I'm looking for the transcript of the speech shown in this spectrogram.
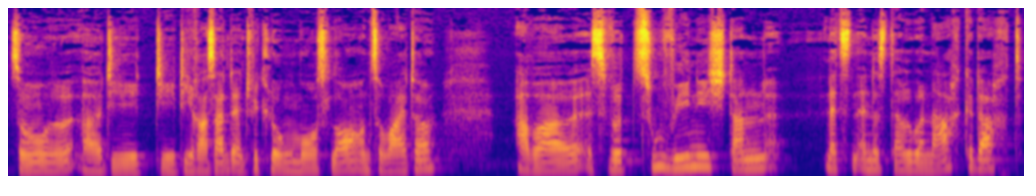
so äh, die, die, die rasante Entwicklung, Moore's Law und so weiter. Aber es wird zu wenig dann letzten Endes darüber nachgedacht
